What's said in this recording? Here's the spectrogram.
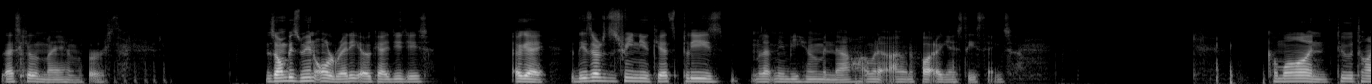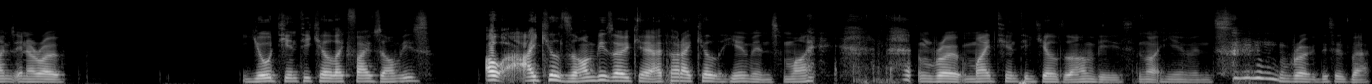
let's kill Mayhem first. Zombies win already? Okay, GG's. Okay, so these are the three new kits. Please let me be human now. I wanna I wanna fight against these things. Come on, two times in a row. Yo, TNT killed like five zombies. Oh, I killed zombies? Okay, I thought I killed humans. My... Bro, my TNT killed zombies, not humans. Bro, this is bad.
